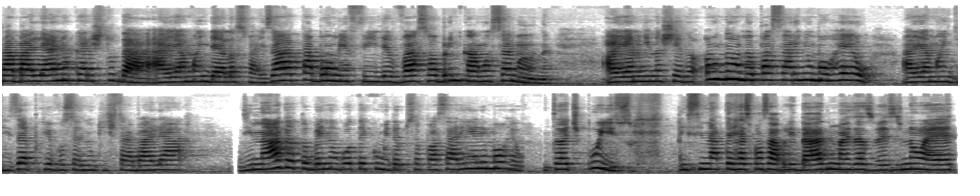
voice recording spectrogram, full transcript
trabalhar e não quero estudar. Aí a mãe delas faz: ah, tá bom, minha filha, vá só brincar uma semana. Aí a menina chega: oh, não, meu passarinho morreu. Aí a mãe diz: é porque você não quis trabalhar. De nada, eu também não vou ter comida pro seu passarinho, ele morreu. Então é tipo isso. Ensina a ter responsabilidade, mas às vezes não é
